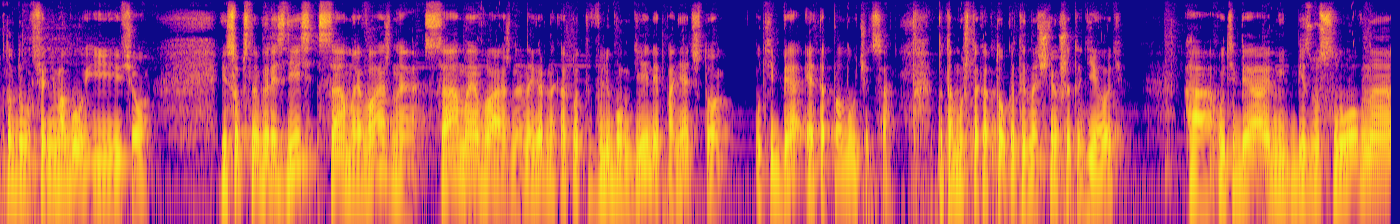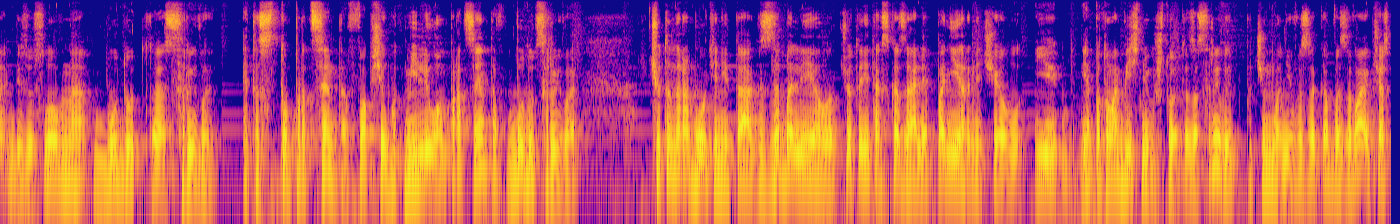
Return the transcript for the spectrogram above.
потом думал, все, не могу и все. И, собственно говоря, здесь самое важное, самое важное, наверное, как вот в любом деле, понять, что у тебя это получится. Потому что как только ты начнешь это делать, у тебя, безусловно, безусловно, будут э, срывы. Это сто процентов вообще, вот миллион процентов будут срывы. Что-то на работе не так, заболел, что-то не так сказали, понервничал. И я потом объясню, что это за срывы, почему они вызывают. Сейчас,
